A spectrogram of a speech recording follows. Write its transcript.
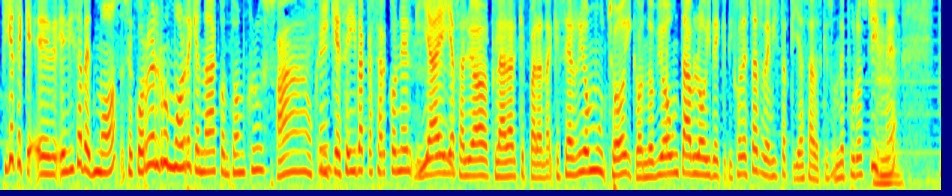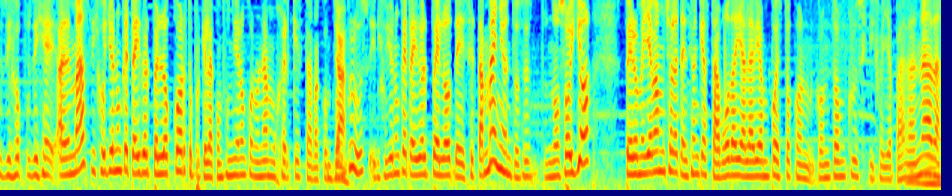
fíjese que eh, Elizabeth Moss se corrió el rumor de que andaba con Tom Cruise. Ah, ok. Y que se iba a casar con él. Y ya ella salió a aclarar que para que se rió mucho y cuando vio un tabloide que dijo de estas revistas que ya sabes que son de puros chismes, pues dijo, pues dije, además dijo, yo nunca he traído el pelo corto porque la confundieron con una mujer que estaba con Tom. Cruise y dijo, yo nunca he traído el pelo de ese tamaño, entonces pues, no soy yo, pero me llama mucho la atención que hasta boda ya la habían puesto con, con Tom Cruise y dijo, ya para nada.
